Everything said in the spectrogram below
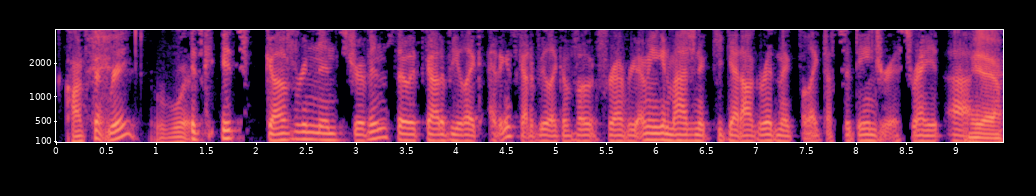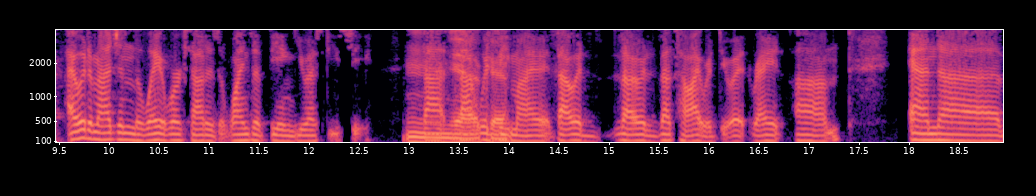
constant rate or what? It's it's governance driven, so it's got to be like I think it's got to be like a vote for every. I mean, you can imagine it could get algorithmic, but like that's so dangerous, right? Uh, yeah. I would imagine the way it works out is it winds up being USDC, Mm, that yeah, that would okay. be my that would that would that's how I would do it, right? Um, and uh,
